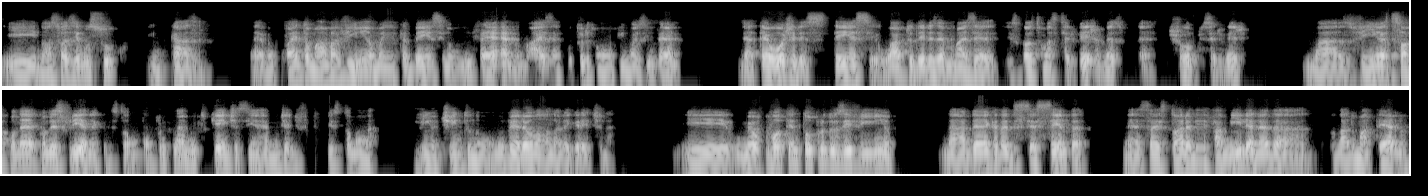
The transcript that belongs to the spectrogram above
E nós fazíamos suco em casa. É, meu pai tomava vinho, a mãe também, assim, no inverno mais, né? A cultura toma vinho mais no inverno. E até hoje eles têm esse, o hábito deles é mais, é, eles gostam de tomar cerveja mesmo, né? chopp, cerveja. Mas vinho é só quando, é, quando esfria, né? Que eles tomam. Porque não é muito quente, assim, realmente é difícil tomar vinho tinto no, no verão lá no Alegrete, né? E o meu avô tentou produzir vinho na década de 60, né? essa história de família, né? Da, do lado materno,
